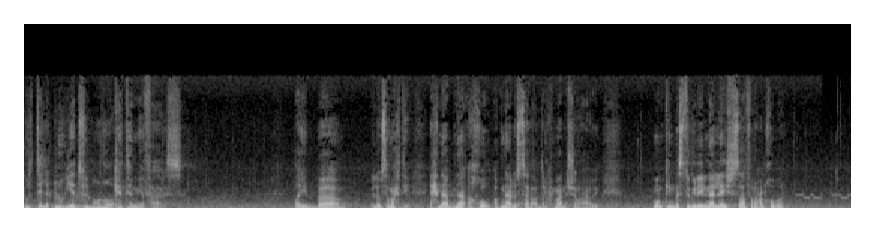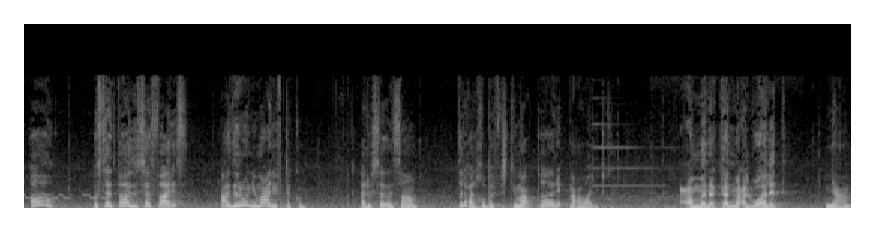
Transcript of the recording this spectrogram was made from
قلت لك له يد في الموضوع. كتم يا فارس. طيب لو سمحتي إحنا أبناء اخوه أبناء الأستاذ عبد الرحمن الشرعاوي. ممكن بس تقولي لنا ليش سافر على الخبر؟ آه أستاذ فاز أستاذ فارس أعذروني ما عرفتكم. الأستاذ عصام طلع الخبر في اجتماع طارئ مع والدكم. عمنا كان مع الوالد؟ نعم.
